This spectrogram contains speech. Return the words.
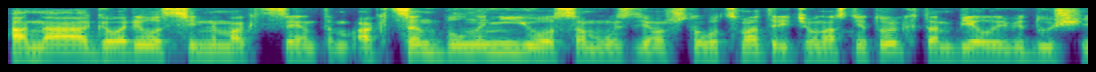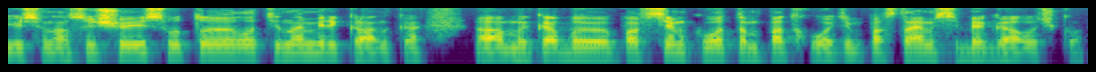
Она говорила с сильным акцентом. Акцент был на нее саму сделан, что вот смотрите, у нас не только там белые ведущие есть, у нас еще есть вот э, латиноамериканка. А, мы как бы по всем квотам подходим, поставим себе галочку.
